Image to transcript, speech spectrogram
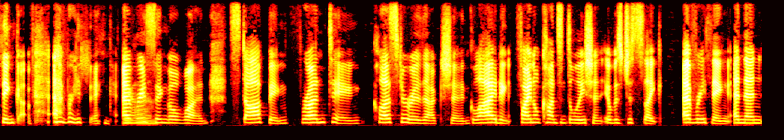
think of everything, yeah. every single one stopping, fronting, cluster reduction, gliding, final consonant deletion. It was just like everything. And then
